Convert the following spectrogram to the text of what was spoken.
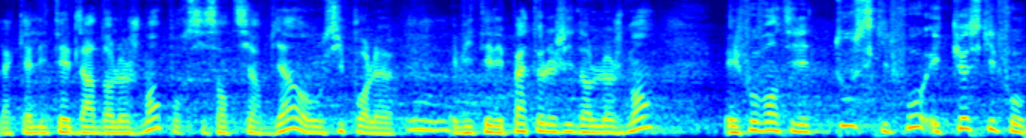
la qualité de l'air dans le logement, pour s'y sentir bien, aussi pour le, mm. éviter les pathologies dans le logement. Et il faut ventiler tout ce qu'il faut et que ce qu'il faut.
